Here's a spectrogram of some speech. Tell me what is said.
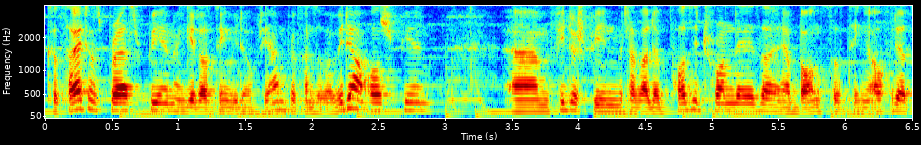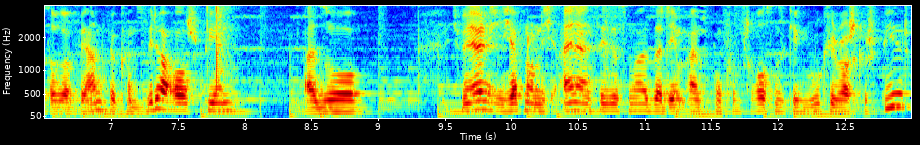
Casitas Breath spielen, dann geht das Ding wieder auf die Hand, wir können es aber wieder ausspielen. Ähm, viele spielen mittlerweile Positron Laser, er bounce das Ding auch wieder zurück auf die Hand, wir können es wieder ausspielen. Also, bin ehrlich, ich habe noch nicht ein einziges Mal seitdem 1.5 draußen ist gegen Rookie Rush gespielt.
